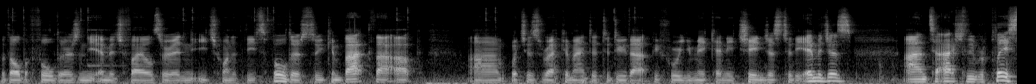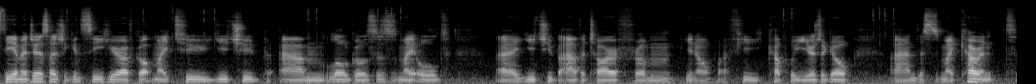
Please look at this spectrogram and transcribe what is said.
with all the folders and the image files are in each one of these folders. So you can back that up, um, which is recommended to do that before you make any changes to the images. And to actually replace the images, as you can see here, I've got my two YouTube um, logos. This is my old uh, YouTube avatar from, you know, a few couple of years ago. And this is my current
